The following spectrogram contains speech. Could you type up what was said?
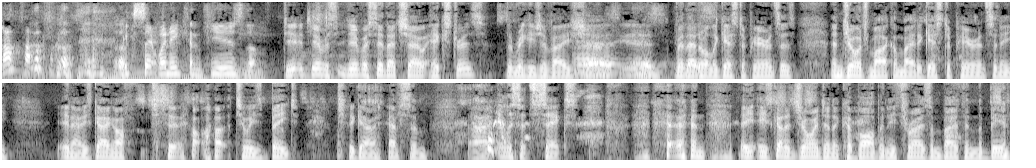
Except when he confused them. Do you, do you ever do you ever see that show Extras, the Ricky Gervais show, yes, where they had all the guest appearances? And George Michael made a guest appearance, and he, you know, he's going off to, to his beat to go and have some uh, illicit sex, and he, he's got a joint and a kebab, and he throws them both in the bin.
